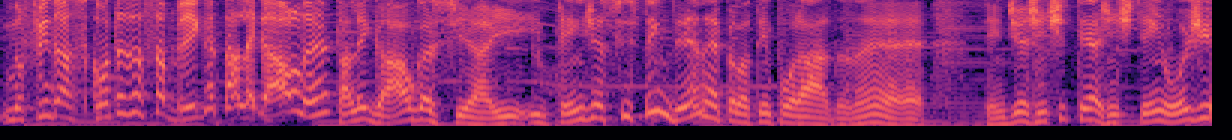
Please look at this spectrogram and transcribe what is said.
No fim das contas, essa briga tá legal, né? Tá legal, Garcia, e, e tende a se estender, né, pela temporada, né? Tende a gente ter, a gente tem hoje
